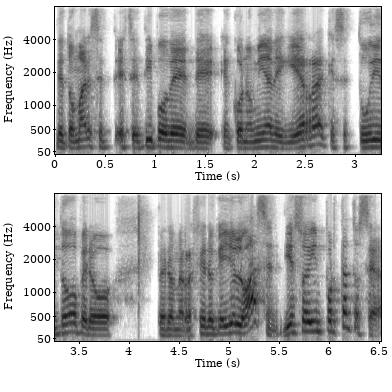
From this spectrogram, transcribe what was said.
de tomar ese, ese tipo de, de, economía de guerra que se estudia y todo, pero, pero me refiero que ellos lo hacen, y eso es importante, o sea,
